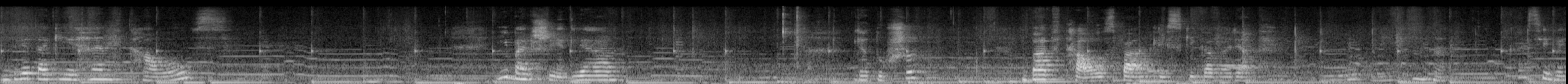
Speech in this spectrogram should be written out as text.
Две такие hand towels. И большие для, для душа. Bath towels по-английски говорят. Угу. Красивый.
